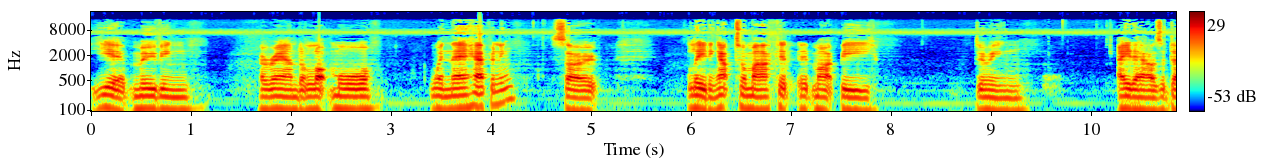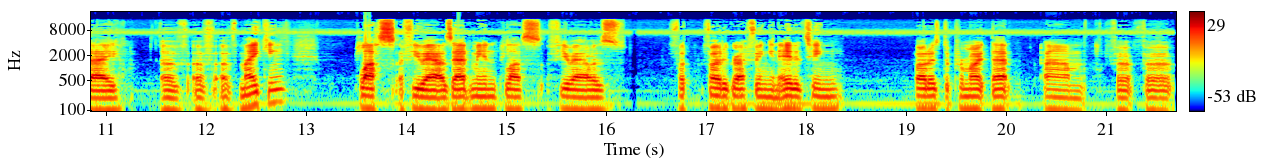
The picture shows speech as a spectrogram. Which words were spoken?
yeah moving around a lot more when they're happening. So leading up to a market, it might be doing eight hours a day of, of, of making, plus a few hours admin, plus a few hours pho- photographing and editing photos to promote that um, for, for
